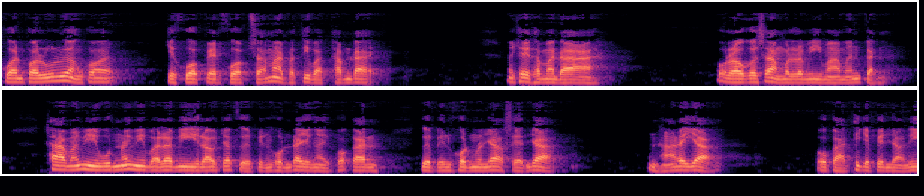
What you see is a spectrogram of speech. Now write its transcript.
ควรพอรู้เรื่องพอเจ็ดขวบแปดขวบสามารถปฏิบัติทำได้ ไม่ใช่ธรรมดา พวกเราก็สร้างบารมีมาเหมือนกัน ถ้าไม่มีบุญไม่มีบารมีเราจะเกิดเป็นคนได้ยังไง เพราะการเกิดเป็นคนมันยากแสนยากมันหาได้ยาก โอกาสที่จะเป็นอย่างนี้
